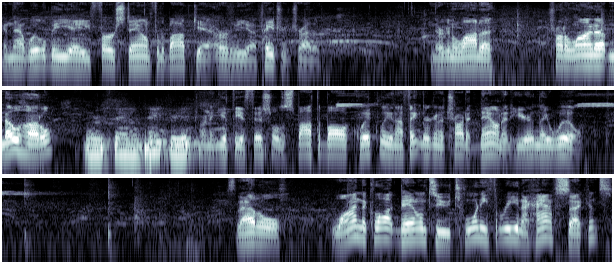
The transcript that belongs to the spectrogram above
and that will be a first down for the Bobcat or the uh, Patriots rather. They're going to try to line up no huddle. First down, Patriots. Trying to get the official to spot the ball quickly, and I think they're going to try to down it here, and they will. So that'll wind the clock down to 23 and a half seconds.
